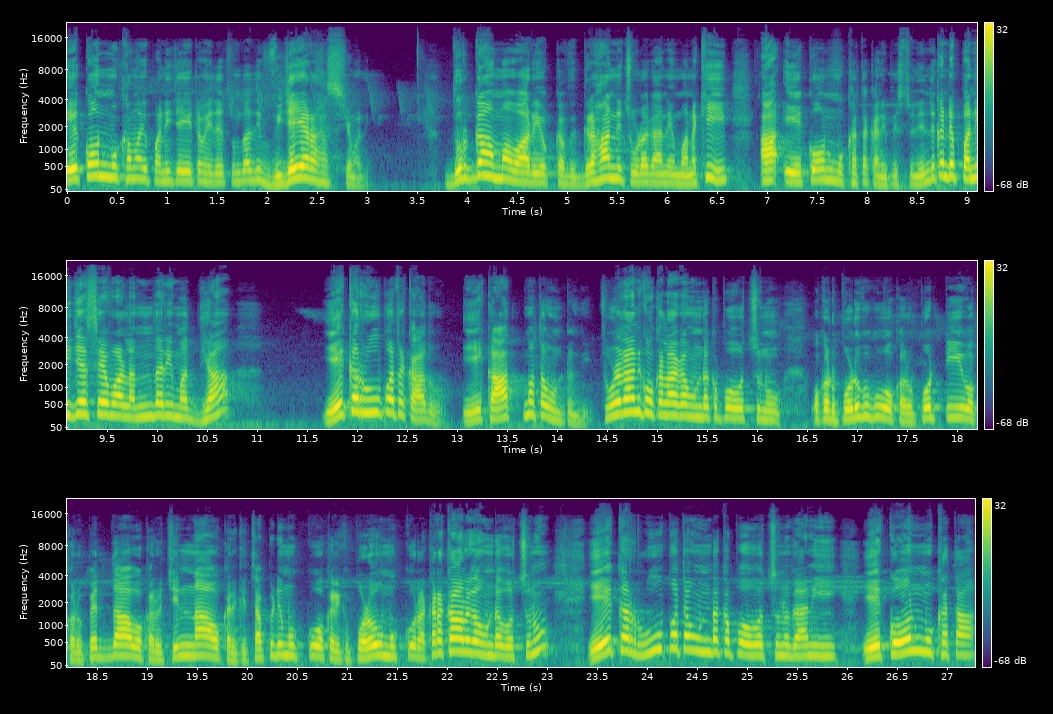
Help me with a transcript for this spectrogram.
ఏకోన్ముఖమై పని చేయటం ఏదైతే ఉందో అది విజయ రహస్యం అది. దుర్గా అమ్మవారి యొక్క విగ్రహాన్ని చూడగానే మనకి ఆ ఏకోన్ముఖత కనిపిస్తుంది. ఎందుకంటే పనిచేసే వాళ్ళందరి మధ్య ఏకరూపత కాదు ఏకాత్మత ఉంటుంది. చూడడానికి ఒకలాగా ఉండకపోవచ్చును. ఒకరు పొడుగు ఒకరు పొట్టి ఒకరు పెద్ద ఒకరు చిన్న ఒకరికి చప్పిడి ముక్కు ఒకరికి పొడవు ముక్కు రకరకాలుగా ఉండవచ్చును. ఏకరూపత ఉండకపోవచ్చును కానీ ఏకోన్ముఖత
